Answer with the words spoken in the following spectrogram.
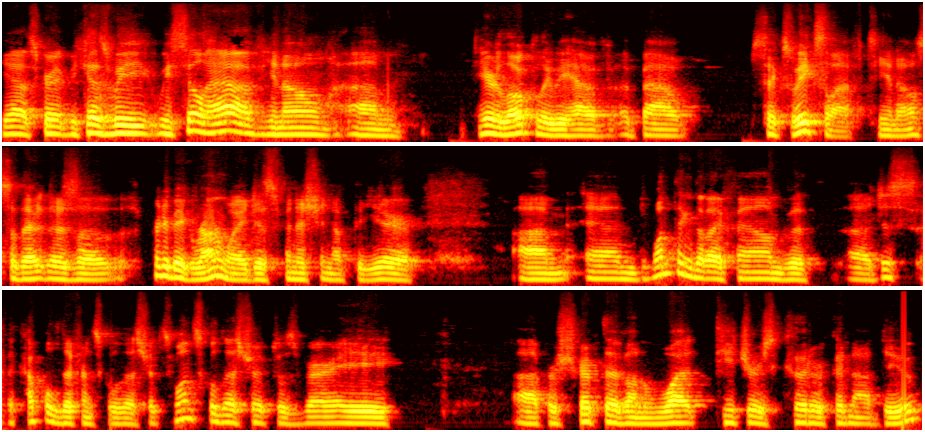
Yeah, it's great because we we still have, you know, um, here locally we have about six weeks left, you know, so there, there's a pretty big runway just finishing up the year. Um, and one thing that I found with uh, just a couple different school districts, one school district was very uh, prescriptive on what teachers could or could not do.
